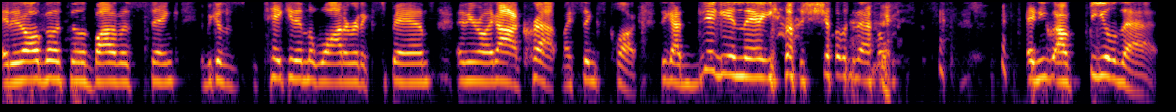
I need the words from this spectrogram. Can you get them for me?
and it all goes to the bottom of the sink because it's taken in the water, it expands, and you're like, ah, crap, my sink's clogged. So you got to dig in there, you got to shove it out, and you got to feel that.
